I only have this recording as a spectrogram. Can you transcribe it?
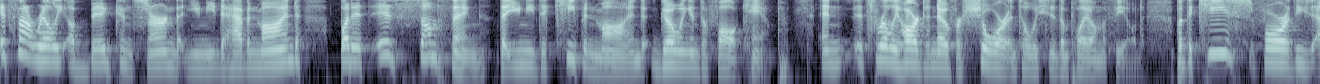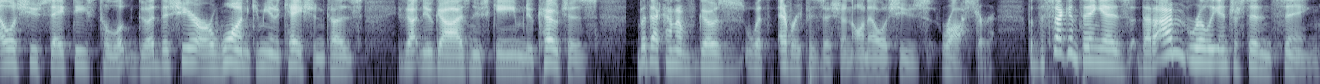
it's not really a big concern that you need to have in mind but it is something that you need to keep in mind going into fall camp and it's really hard to know for sure until we see them play on the field. But the keys for these LSU safeties to look good this year are one, communication, because You've got new guys, new scheme, new coaches, but that kind of goes with every position on LSU's roster. But the second thing is that I'm really interested in seeing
